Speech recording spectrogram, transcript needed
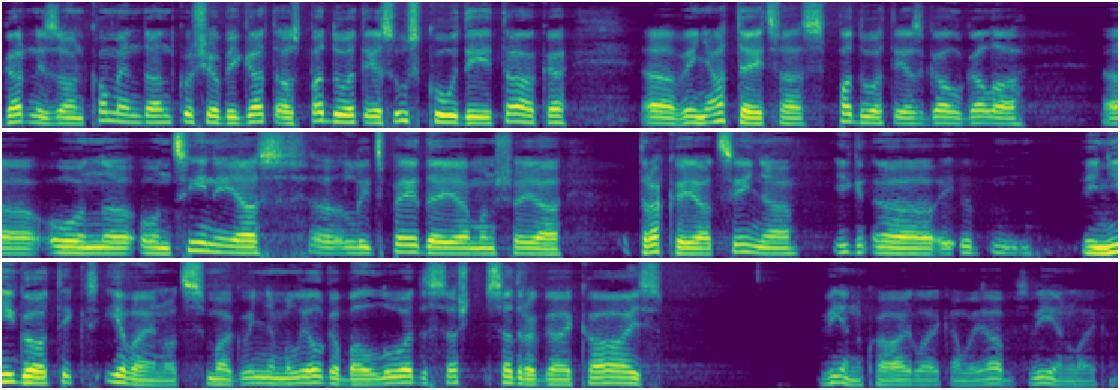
garnizonu komendantu, kurš jau bija gatavs padoties, uzkūdīja tā, ka viņi atteicās padoties gal galā un, un cīnījās līdz pēdējām un šajā trakajā cīņā Iņīgo tika ievainots smagi. Viņam lielgabala loda sadragāja kājas. Vienu kāju laikam, vai abas vienu laikam.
